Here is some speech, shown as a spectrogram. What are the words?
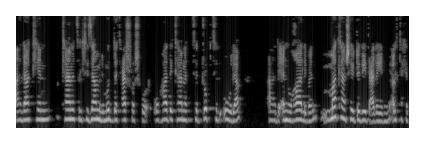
لكن كانت التزام لمدة عشر شهور وهذه كانت تجربتي الأولى آه، لأنه غالبا ما كان شيء جديد علي إني ألتحق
